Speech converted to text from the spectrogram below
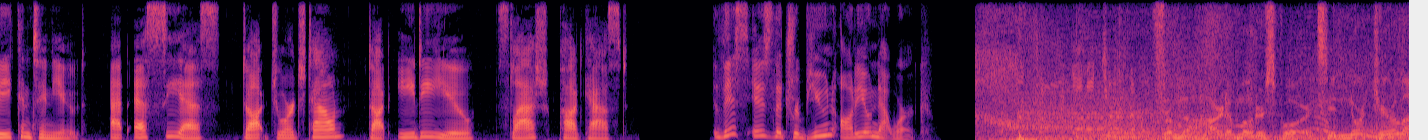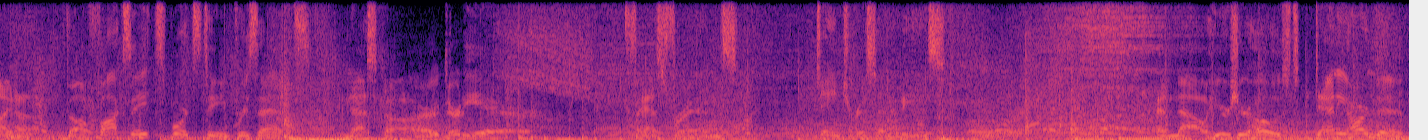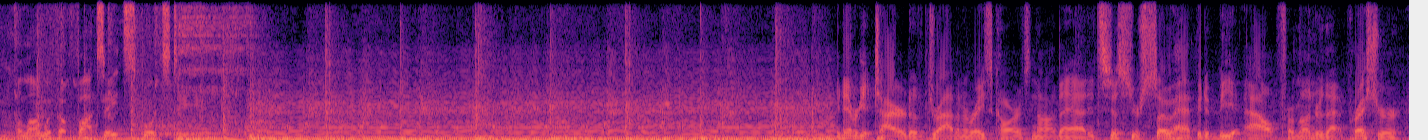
Be continued at scs.georgetown.edu slash podcast. This is the Tribune Audio Network. From the heart of motorsports in North Carolina, the Fox 8 Sports Team presents NASCAR Dirty Air. Fast friends, dangerous enemies. And now, here's your host, Danny Harnden, along with the Fox 8 Sports Team. You never get tired of driving a race car. It's not that. It's just you're so happy to be out from under that pressure.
